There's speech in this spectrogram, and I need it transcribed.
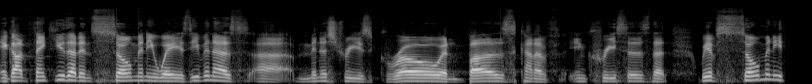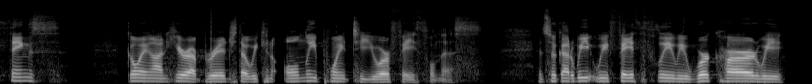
And God, thank you that in so many ways, even as uh, ministries grow and buzz kind of increases, that we have so many things going on here at Bridge that we can only point to your faithfulness. And so, God, we, we faithfully, we work hard, we,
